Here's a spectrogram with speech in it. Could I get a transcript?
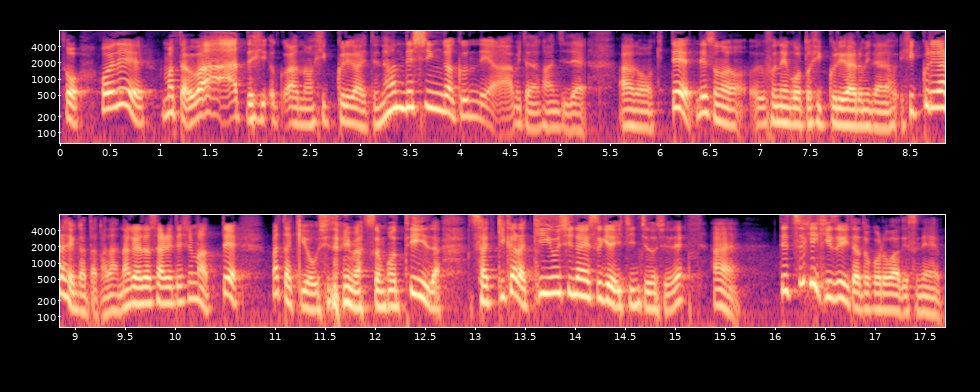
そう。これで、またわーってひあのひっくり返って、なんで芯が来んねやみたいな感じで、あの、来て、で、その船ごとひっくり返るみたいな、ひっくり返らへんかったかな。投げ出されてしまって、また気を失います。もうティーだ。さっきから気失いすぎる一日のうちでね。はい。で、次気づいたところはですね、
